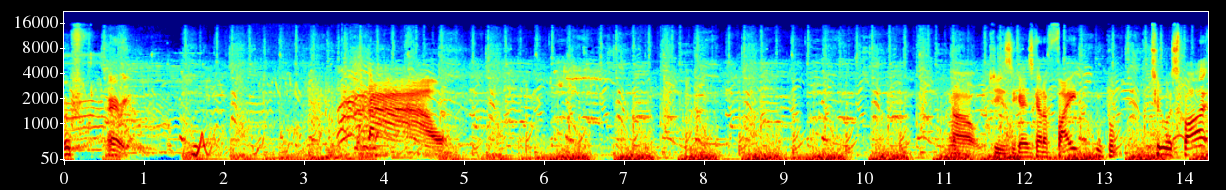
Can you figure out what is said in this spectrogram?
Oof, there we go. Ow! Oh, geez, you guys got to fight to a spot.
